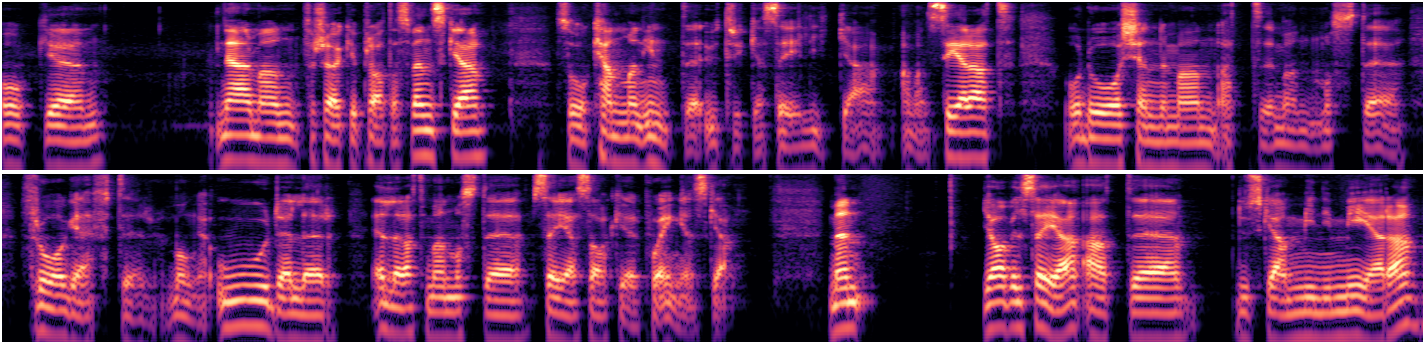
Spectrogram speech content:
Och eh, när man försöker prata svenska så kan man inte uttrycka sig lika avancerat och då känner man att man måste fråga efter många ord eller, eller att man måste säga saker på engelska. Men jag vill säga att eh, du ska minimera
